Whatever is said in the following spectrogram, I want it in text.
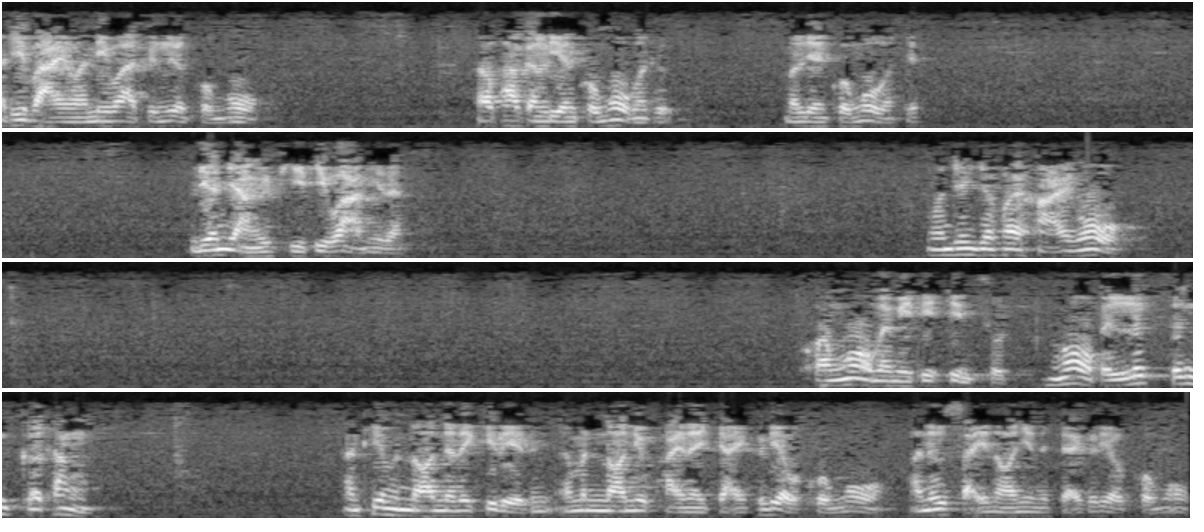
อธิบายวันนี้ว่าถึงเรื่องความโง่ เราพากันเรียนความโง่กันเถอะ มาเรียนความโง่กันเถอะเรียนอย่างวิธีที่ว่านี่แหละ มันจึงจะค่อยหายโง่ความโง่ไม่มีที่สิ้นสุด โง่ไปลึกซึ้งกระทั่ง อันที่มันนอนอยู่ในกิเลสมันนอนอยู่ภายในใจก็เรียกว่าความโง่อนุสัยนอนอยู่ในใจก็เรียกว่าความโง่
